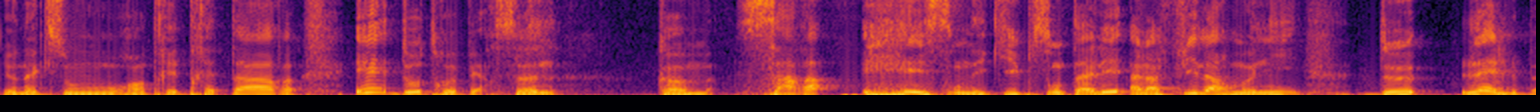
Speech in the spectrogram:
il y en a qui sont rentrés très tard, et d'autres personnes comme Sarah et son équipe sont allés à la Philharmonie de l'Elbe.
